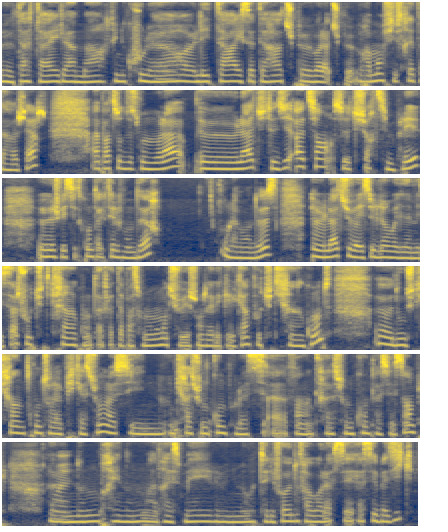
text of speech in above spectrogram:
euh, ta taille, la marque, une couleur, euh, l'état, etc. Tu peux voilà, tu peux vraiment filtrer ta recherche. À partir de ce moment-là, là tu te dis ah tiens ce t-shirt il me plaît, je vais essayer de contacter le vendeur ou la vendeuse, euh, là tu vas essayer de lui envoyer un message, faut que tu te crées un compte. En fait, à partir du moment où tu veux échanger avec quelqu'un, faut que tu te crées un compte. Euh, donc tu te crées un compte sur l'application. Là, c'est une, création de compte, enfin une création de compte assez simple, euh, nom, prénom, adresse mail, numéro de téléphone. Enfin voilà, c'est assez basique.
